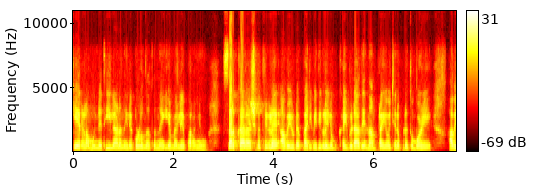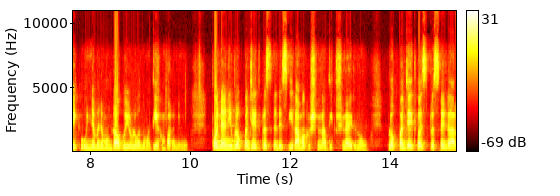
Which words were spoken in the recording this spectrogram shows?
കേരളം ഉന്നതിയിലാണ് നിലകൊള്ളുന്നതെന്ന് എം എൽ എ പറഞ്ഞു. സർക്കാർ ആശുപത്രികളെ അവയുടെ പരിമിതികളിലും കൈവിടാതെ നാം പ്രയോജനപ്പെടുത്തുമ്പോഴേ അവയ്ക്ക് ഉന്നമനം ഉണ്ടാവുകയുള്ളൂവെന്നും അദ്ദേഹം പറഞ്ഞു. Ponnani block panchayat president C Ramakrishnan അധ്യക്ഷനായിരുന്നു. Block panchayat vice president R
